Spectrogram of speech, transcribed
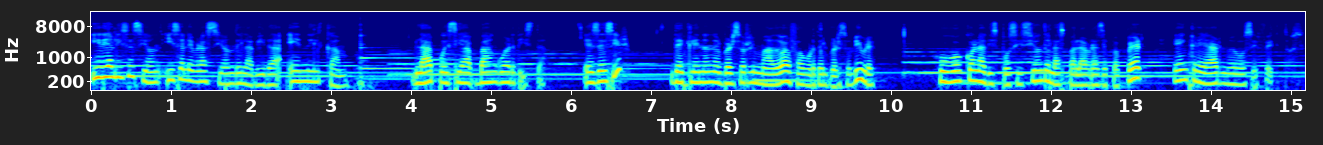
Idealización y celebración de la vida en el campo. La poesía vanguardista, es decir, declina en el verso rimado a favor del verso libre. Jugó con la disposición de las palabras de papel en crear nuevos efectos.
